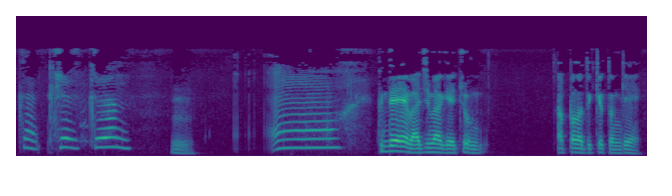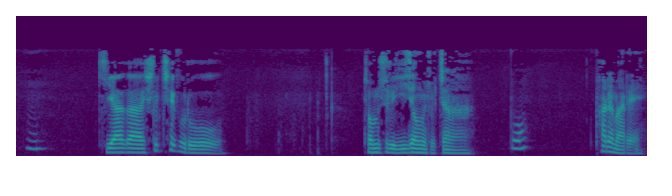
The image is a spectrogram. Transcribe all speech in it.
그, 그, 그런, 음. 음, 근데 마지막에 좀 아빠가 느꼈던 게 음. 기아가 실책으로 점수를 2점을 줬잖아. 뭐? 8회 말에.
